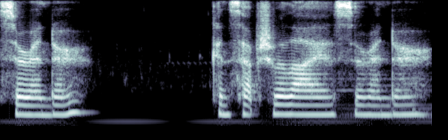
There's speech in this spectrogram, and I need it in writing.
surrender conceptualize surrender.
